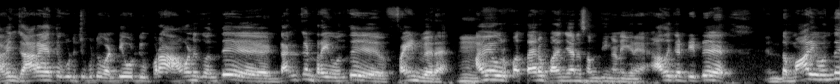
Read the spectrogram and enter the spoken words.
அவன் சாராயத்தை குடிச்சுப்புட்டு வண்டி ஓட்டி போறான். அவனுக்கு வந்து டங்கன் டிரைவ் வந்து ஃபைன் வேற. அவன் ஒரு பத்தாயிரம் பதினஞ்சாயிரம் சம்திங் நினைக்கிறேன். அதை கட்டிட்டு இந்த மாதிரி வந்து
